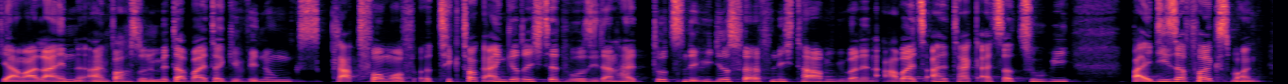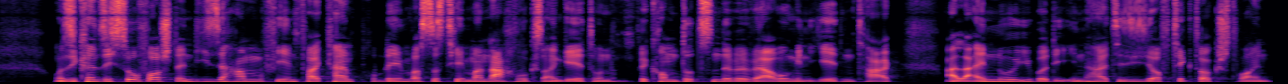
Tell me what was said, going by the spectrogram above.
die haben allein einfach so eine Mitarbeitergewinnungsplattform auf äh, TikTok eingerichtet, wo sie dann halt Dutzende Videos veröffentlicht haben über den Arbeitsalltag als Azubi bei dieser Volksbank. Und Sie können sich so vorstellen, diese haben auf jeden Fall kein Problem, was das Thema Nachwuchs angeht und bekommen Dutzende Bewerbungen jeden Tag allein nur über die Inhalte, die sie auf TikTok streuen.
